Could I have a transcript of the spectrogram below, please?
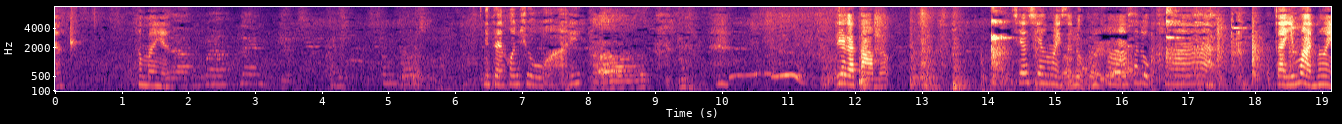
อะทำไมอะดีใจคนสวยเรียกอาตามแล้ว เชียงเชียงใหม่สนุกนะคะสนุกค่ะ ใจยิ้มหวานหน่อย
